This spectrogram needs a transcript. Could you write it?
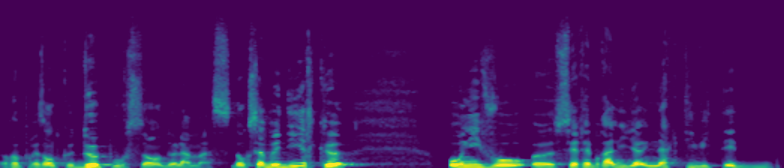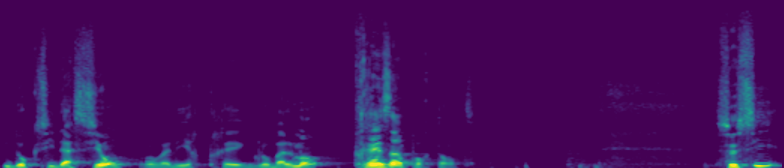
représente que 2% de la masse. Donc ça veut dire que au niveau euh, cérébral, il y a une activité d'oxydation, on va dire très globalement, très importante. Ceci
